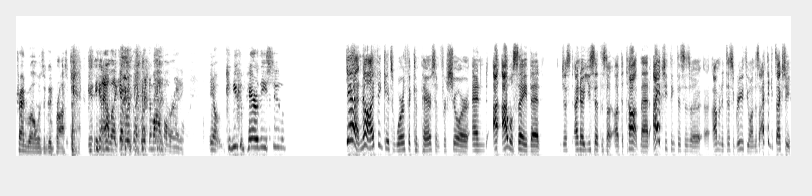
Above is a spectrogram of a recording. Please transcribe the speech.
Treadwell was a good prospect." you know, like everyone's like written him off already. You know, can you compare these two? Yeah, no, I think it's worth a comparison for sure. And I, I will say that just I know you said this at the top, Matt. I actually think this is a. I'm going to disagree with you on this. I think it's actually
